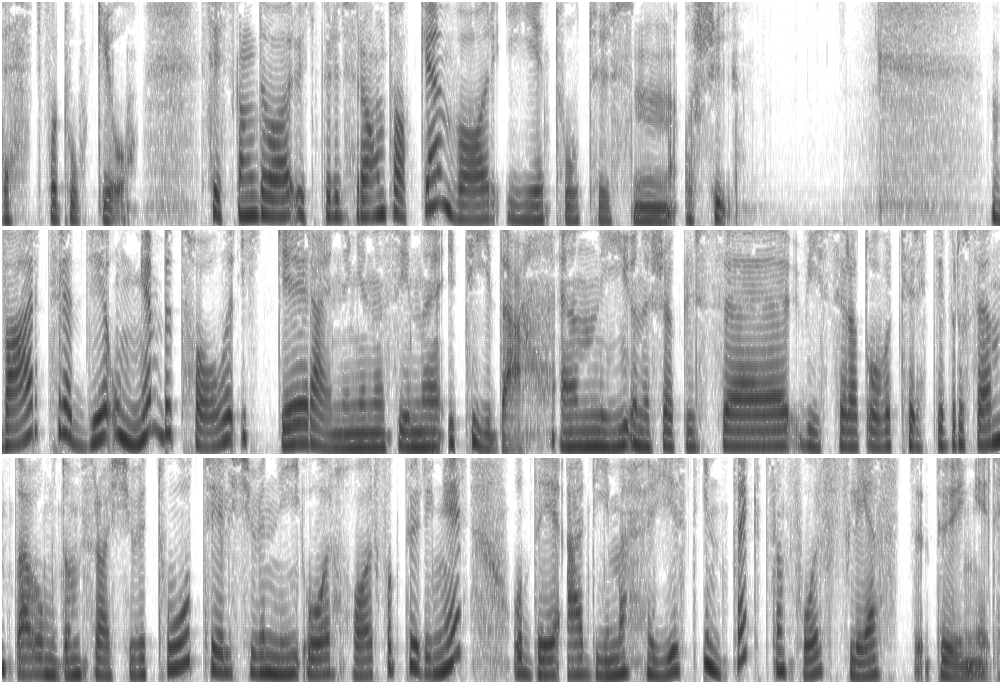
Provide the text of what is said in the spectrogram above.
vest for Tokyo. Sist gang det var utbrudd fra Ontake var i 2007. Hver tredje unge betaler ikke regningene sine i tide. En ny undersøkelse viser at over 30% av ungdom fra 22 til 29 år har fått purringer, og det er de med høyest inntekt som får flest purringer.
